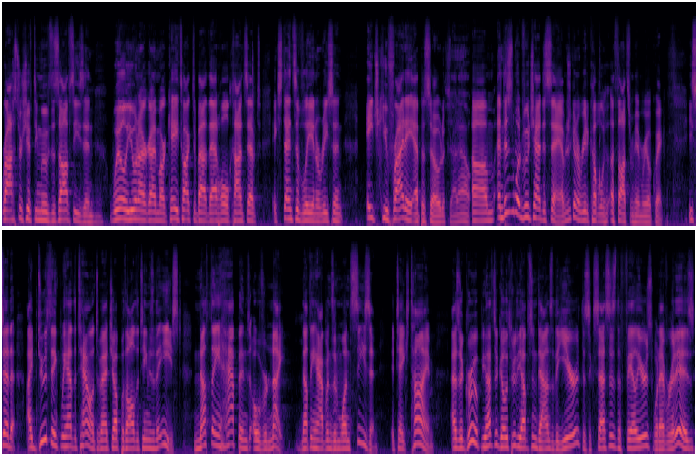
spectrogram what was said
roster shifting moves this offseason. Mm-hmm. Will, you and our guy Marquet talked about that whole concept extensively in a recent HQ Friday episode. Shout out. Um, and this is what Vooch had to say. I'm just going to read a couple of uh, thoughts from him real quick. He said, I do think we have the talent to match up with all the teams in the East. Nothing happens overnight, nothing happens in one season. It takes time. As a group, you have to go through the ups and downs of the year, the successes, the failures, whatever it is.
